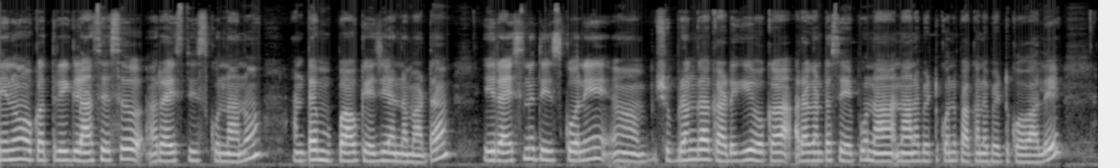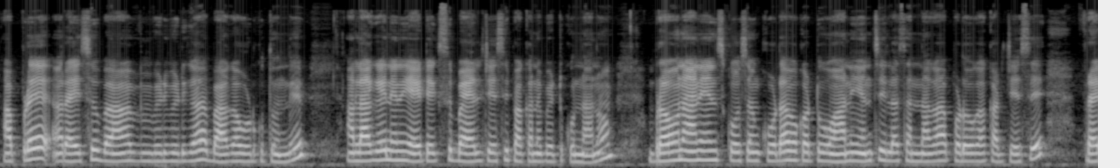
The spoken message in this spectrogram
నేను ఒక త్రీ గ్లాసెస్ రైస్ తీసుకున్నాను. అంటే ముప్పావు కేజీ అన్నమాట. ఈ రైస్ని తీసుకొని శుభ్రంగా కడిగి ఒక అరగంట సేపు నా నానబెట్టుకొని పక్కన పెట్టుకోవాలి. అప్పుడే రైస్ బాగా విడివిడిగా బాగా ఉడుకుతుంది. అలాగే నేను ఎయిట్ ఎగ్స్ బాయిల్ చేసి పక్కన పెట్టుకున్నాను. బ్రౌన్ ఆనియన్స్ కోసం కూడా ఒక టూ ఆనియన్స్ ఇలా సన్నగా పొడవుగా కట్ చేసి ఫ్రై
